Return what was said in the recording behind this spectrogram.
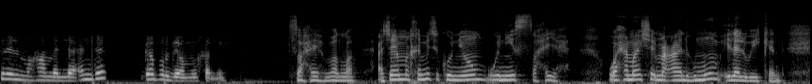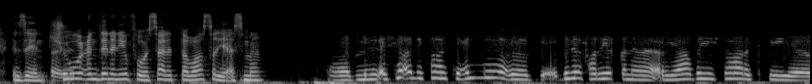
كل المهام اللي عنده قبل يوم الخميس. صحيح والله. عشان يوم الخميس يكون يوم ونيس صحيح واحد ما يشيل معاه الهموم إلى الويكند زين شو عندنا اليوم في وسائل التواصل يا أسماء؟ آه، من الأشياء اللي كانت عندنا آه، بدأ فريقنا الرياضي يشارك في آه،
